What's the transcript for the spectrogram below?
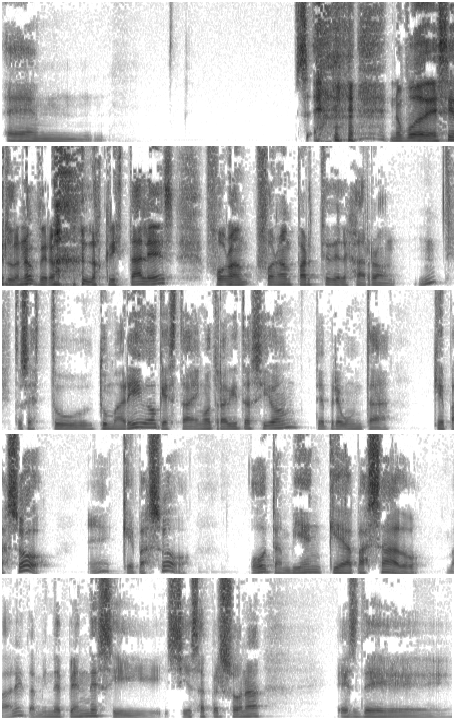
em, no puedo decirlo, ¿no? Pero los cristales forman, forman parte del jarrón. Entonces, tu, tu, marido que está en otra habitación te pregunta, ¿qué pasó? ¿Eh? ¿Qué pasó? O también, ¿qué ha pasado? ¿Vale? También depende si, si esa persona es de,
